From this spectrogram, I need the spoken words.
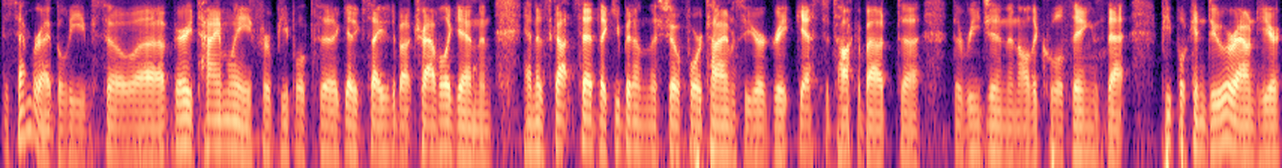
December, I believe. So uh, very timely for people to get excited about travel again. And and as Scott said, like you've been on the show four times, so you're a great guest to talk about uh, the region and all the cool things that people can do around here.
